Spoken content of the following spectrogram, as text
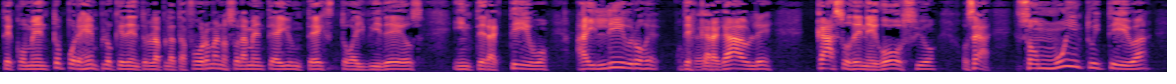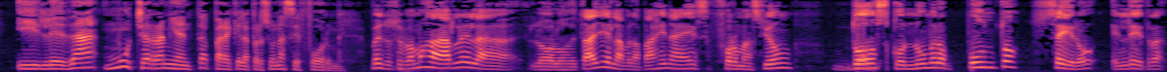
Te comento, por ejemplo, que dentro de la plataforma no solamente hay un texto, hay videos interactivos, hay libros descargables, casos de negocio, o sea, son muy intuitivas y le da mucha herramienta para que la persona se forme. Bueno, entonces vamos a darle los detalles. La, la página es formación 2 con número punto cero en letra,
